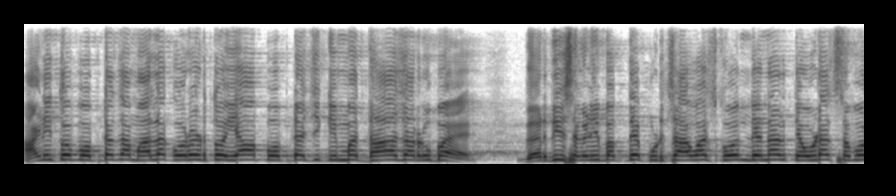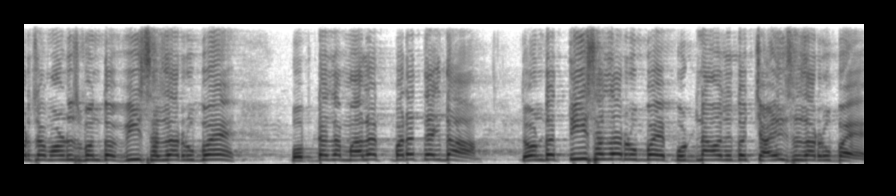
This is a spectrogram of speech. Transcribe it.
आणि तो पोपटाचा मालक ओरडतो या पोपटाची किंमत दहा हजार रुपये गर्दी सगळी बघते पुढचा आवाज कोण देणार? तेवढ्याच समोरचा माणूस म्हणतो वीस हजार रुपये पोपटाचा मालक परत एकदा तो म्हणतो तीस हजार रुपये पुढं आवाज येतो चाळीस हजार रुपये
